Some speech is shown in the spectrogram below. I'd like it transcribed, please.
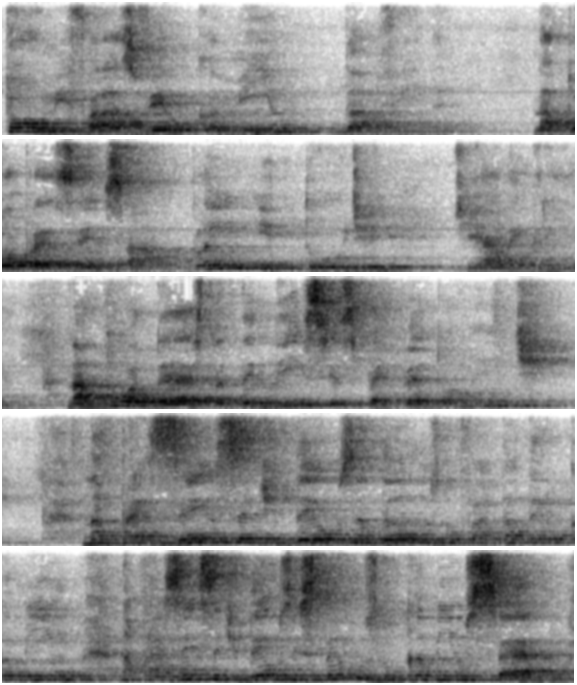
Tu me farás ver o caminho da vida, na tua presença a plenitude de alegria, na tua destra delícias perpetuamente. Na presença de Deus andamos no verdadeiro caminho. Presença de Deus estamos no caminho certo.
